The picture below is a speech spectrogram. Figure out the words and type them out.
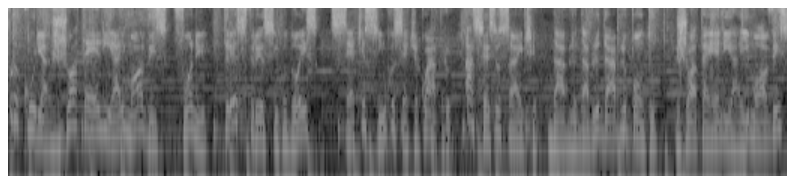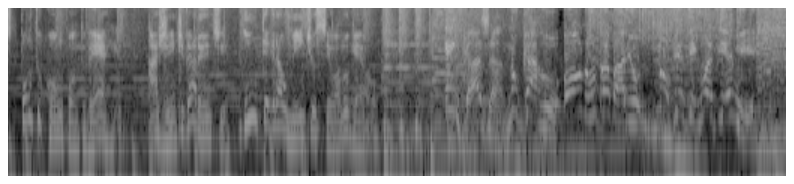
Procure a JLA Imóveis. Fone 3352 7574. Acesse o site www.jlaimóveis.com.br. A gente garante integralmente o seu aluguel. Em casa, no carro ou no trabalho, 91 FM.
